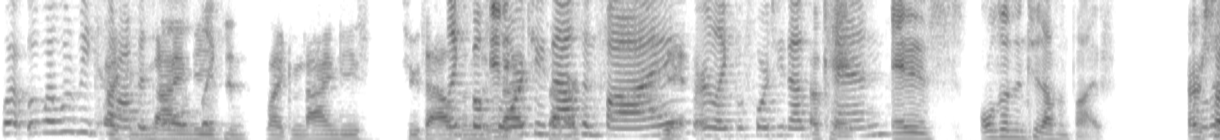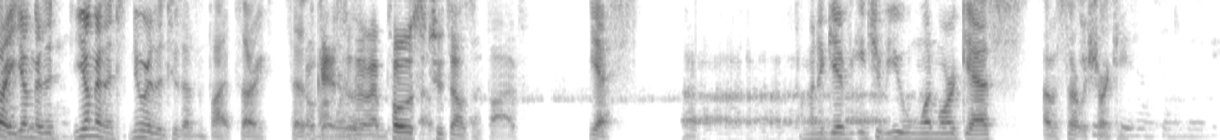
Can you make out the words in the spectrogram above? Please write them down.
what what what would we cut Like off as old? nineties Like, and like nineties, two thousand. like before 2005 or like before Okay, 2010? it is older than 2005. Or Older sorry, than younger than younger than newer than 2005. Sorry. Said Okay, so Older uh, post 2005. 2005. yes, Uh, I'm gonna give each of you one more guess. I will start with Sharky. seasons in a movie.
